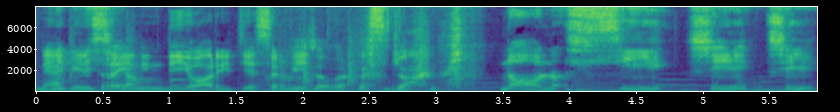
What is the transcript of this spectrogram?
Neanche il training di Ori ti è servito per questo gioco. No, no, sì, sì, sì,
